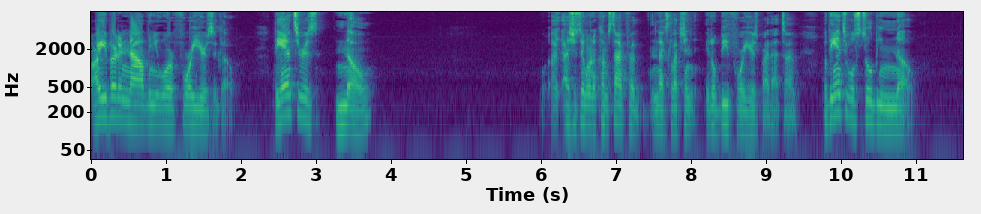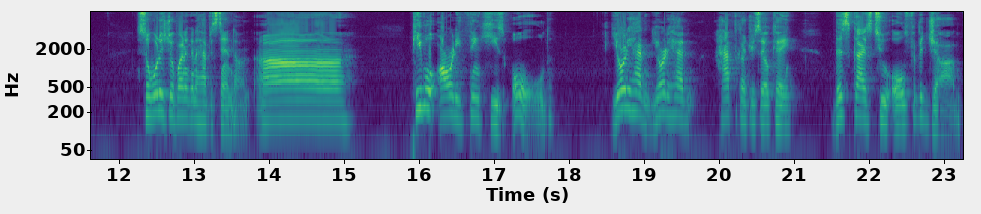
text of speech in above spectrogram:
are you better now than you were four years ago? The answer is no. I, I should say when it comes time for the next election, it'll be four years by that time. But the answer will still be no. So what is Joe Biden going to have to stand on? Uh, people already think he's old. You already had you already had half the country say, okay, this guy's too old for the job.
